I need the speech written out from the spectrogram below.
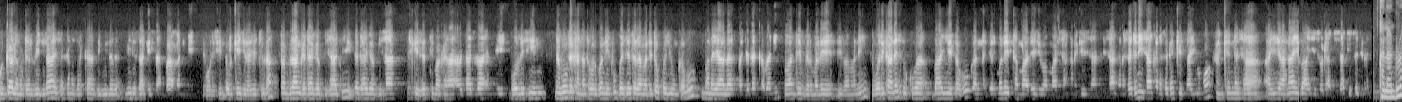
waggaa lama darbee jira. Isa kanas akka sibiila miila isaa keessaa baafan poolisiin dhorkee jira jechuudha. Kan biraan gadaa gabbisaati. Gadaa gabbisaan keessatti makaa argaa jira. Inni poolisiin namoota kana torbaniifu bajeta ramade tokko iyyuu hin qabu. Mana yaalaa bajeta hin qabanii waan ta'eef garmalee dhibamanii. Warri kaanis dhukkuba baay'ee qabu kan garmalee itti hammaatee jiru ammaa isaan kana keessaa isaan kana sadanii isaan kana sadan keessaa iyyuu immoo kan kenna isaa ayyaanaa baay'ee sodaachisaa keessa jira. Kanaan dura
